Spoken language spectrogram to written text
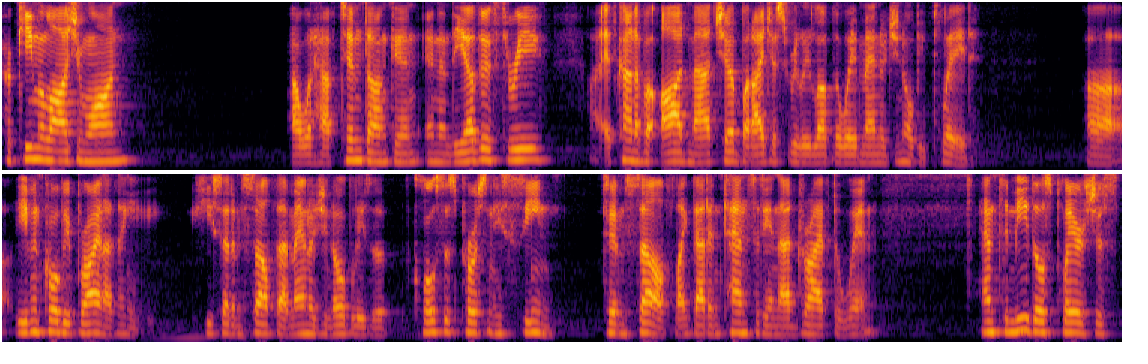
Hakeem Olajuwon, I would have Tim Duncan, and then the other three. It's kind of an odd matchup, but I just really love the way Manu Ginobili played. Uh, even Kobe Bryant, I think he, said himself that Manu Ginobili is the closest person he's seen to himself, like that intensity and that drive to win. And to me, those players just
